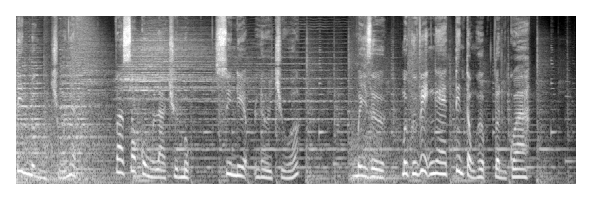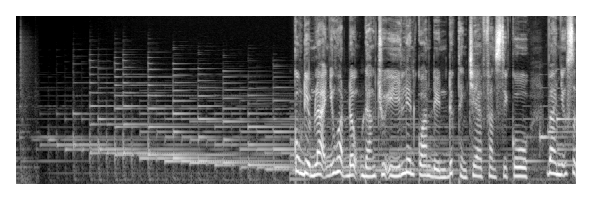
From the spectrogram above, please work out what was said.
Tin mừng Chúa Nhật và sau cùng là chuyên mục Suy niệm lời Chúa. Bây giờ mời quý vị nghe tin tổng hợp tuần qua Cùng điểm lại những hoạt động đáng chú ý liên quan đến Đức Thánh Cha Francisco và những sự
